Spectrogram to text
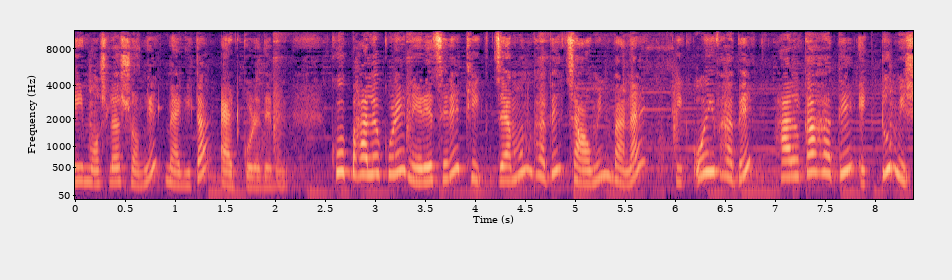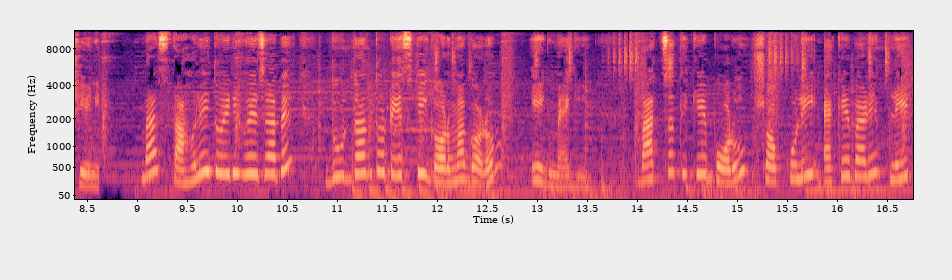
এই মশলার সঙ্গে ম্যাগিটা অ্যাড করে দেবেন। খুব ভালো করে নেড়ে ছেড়ে ঠিক যেমনভাবে চাউমিন বানায়, ঠিক ওইভাবে হালকা হাতে একটু মিশিয়ে নিই ব্যাস, তাহলেই তৈরি হয়ে যাবে দুর্দান্ত টেস্টি গরমা গরম এগ ম্যাগি। বাচ্চা থেকে বড় সকলেই একেবারে প্লেট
